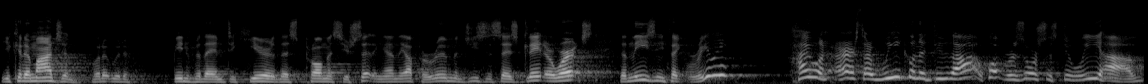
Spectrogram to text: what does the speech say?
You can imagine what it would have been for them to hear this promise. You're sitting in the upper room, and Jesus says, Greater works than these. And you think, Really? How on earth are we going to do that? What resources do we have?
